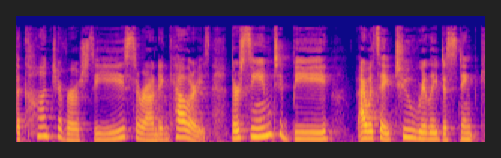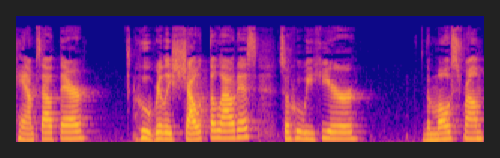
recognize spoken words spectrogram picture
the controversy surrounding calories. There seem to be, I would say, two really distinct camps out there who really shout the loudest. So, who we hear the most from.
